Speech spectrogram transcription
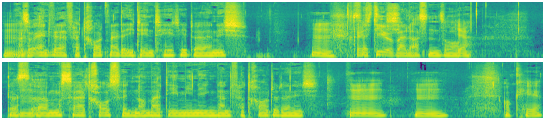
Hm. Also entweder vertraut man der Identität oder nicht. Hm, das ist dir überlassen so. Ja. Das hm. äh, musst du halt rausfinden, ob man demjenigen dann vertraut oder nicht. Hm. Hm. Okay.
